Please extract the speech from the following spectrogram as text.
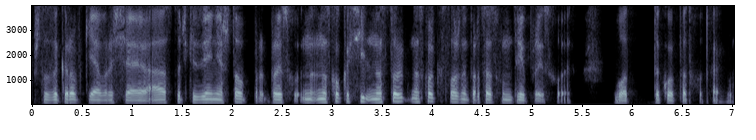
что за коробки я вращаю, а с точки зрения, что происходит, насколько, сильно, насколько, насколько сложный процесс внутри происходит. Вот такой подход как бы.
